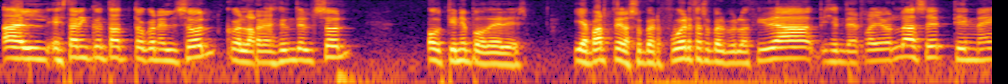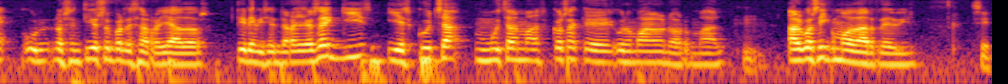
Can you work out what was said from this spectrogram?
al estar en contacto con el sol, con la radiación del sol, obtiene poderes. Y aparte de la superfuerza, supervelocidad, visión de rayos láser, tiene un- los sentidos super desarrollados. Tiene visión de rayos X y escucha muchas más cosas que un humano normal. Algo así como Daredevil. Sí.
